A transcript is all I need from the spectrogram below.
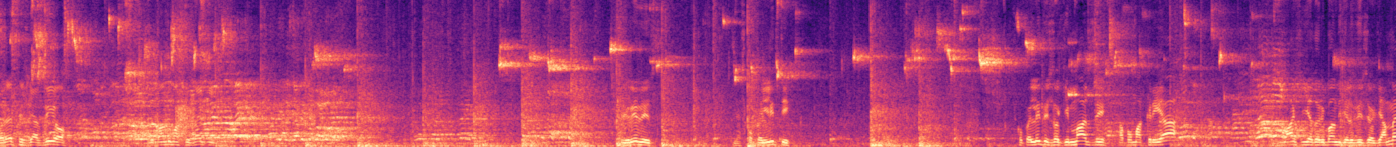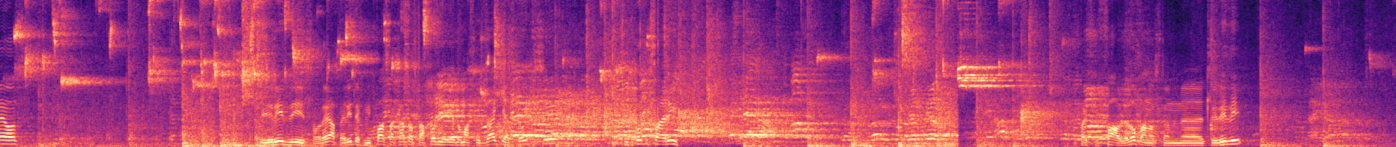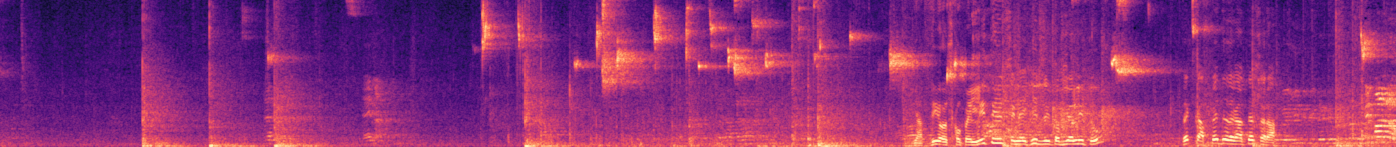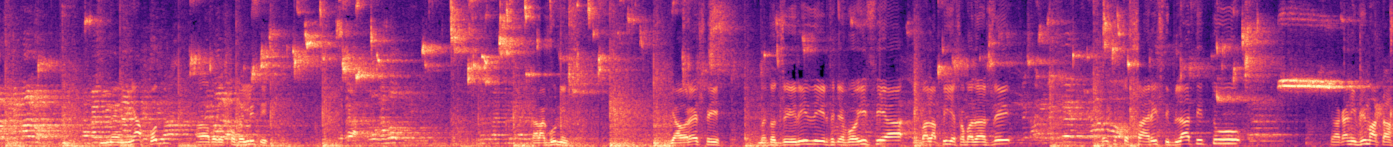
Ορέστης για δύο. Λοιπόν του Μαστιδάκη Συρίδης για Σκοπελίτη. Σκοπελίτης δοκιμάζει από μακριά Μάχη για το rebound κερδίζει ο Γιαμέος. Συρίδης, ωραία περίτεχνη πάσα κάτω από τα πόδια για το Μαστιτζάκι αστόχησε. Συντικό του Σαρή Υπάρχει φάουλ εδώ πάνω στον ε, Τσιρίδη δύο σκοπελίτη συνεχίζει το βιολί του. 15-14 με 9 πόντους από το σκοπελίτη. Καραγκούνης. Για Ορέστη με τον Τζιρίδη ήρθε και βοήθεια. Η μπάλα πήγε στον Πανταζή. Έχει το σαρί στην πλάτη του. Και να κάνει βήματα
